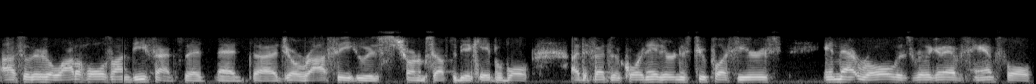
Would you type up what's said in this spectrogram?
Uh, so there's a lot of holes on defense that, that uh, Joe Rossi, who has shown himself to be a capable uh, defensive coordinator in his two plus years in that role, is really going to have his hands full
